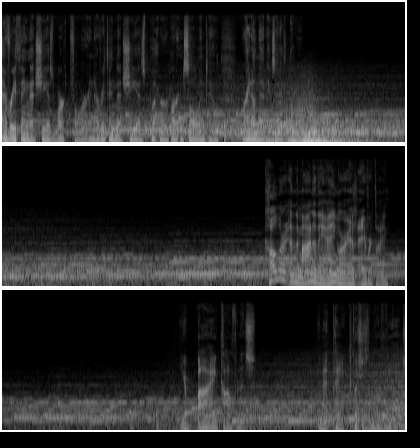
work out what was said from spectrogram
everything that she has worked for and everything that she has put her heart and soul into right on that exact lure. Color and the mind of the angler is everything. You're buying confidence, and that paint pushes them over the edge.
